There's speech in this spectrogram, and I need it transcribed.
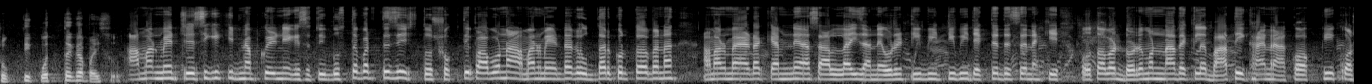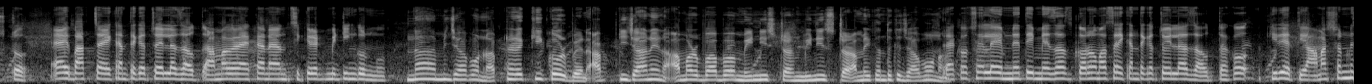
শক্তি কোত্থেকে পাইছো? আমার মেয়ে ট্রেসিকে কিডন্যাপ করে নিয়ে গেছে। তুই বুঝতে পারতেছিস? তো শক্তি পাবো না। আমার মেয়েটার উদ্ধার করতে হবে না। আমার মেয়েটা কেমনে আছে আল্লাহ জানে। ওরে টিভি টিভি দেখতে দেছে নাকি? ও তো আবার ডোরেমন না দেখলে ভাতই খায় না। ক- কি কষ্ট? এই বাচ্চা এখান থেকে চলে যাও। আমার এখানে সিক্রেট মিটিং করব। না আমি যাব না। আপনারা কি করবেন? আপনি জানেন আমার বাবা মিনিস্টার মিনিস্টার, আমি এখান থেকে যাব না। দেখো ছেলে, এমনিতেই মেজাজ গরম আছে, এখান থেকে চলে যাও। দেখো কি রে তুই আমার সামনে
